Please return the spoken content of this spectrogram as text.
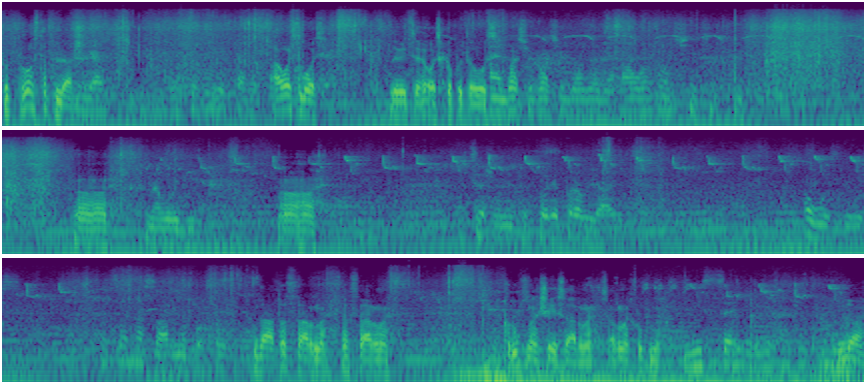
Тут просто пляж. А ось лось. Дивіться, ось копита лось. А, бачу, бачу, да, да, да. А ось ще Ага, на воді. Ага. А це ж вони тут переправляються. А ось дивись. Це на сарну похоже. Да, то сарна, це сарна. Крупна ще й сарна. Сарна крупна. Місце їх. Да.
